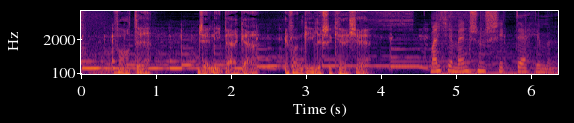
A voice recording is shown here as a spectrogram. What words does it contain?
Worte. Jenny Berger, Evangelische Kirche. Manche Menschen schickt der Himmel.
